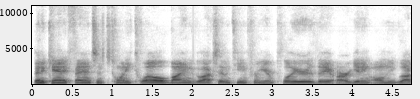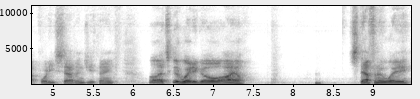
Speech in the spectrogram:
Been a Canik fan since 2012, buying a Glock 17 from your employer. They are getting all new Glock 47s, you think? Well, that's a good way to go, Ohio. It's definitely a way,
